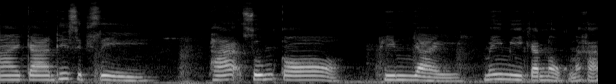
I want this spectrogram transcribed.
รายการที่ 14 พระซุ้มกอ พิมพ์ใหญ่ไม่มีกระหนกนะคะ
